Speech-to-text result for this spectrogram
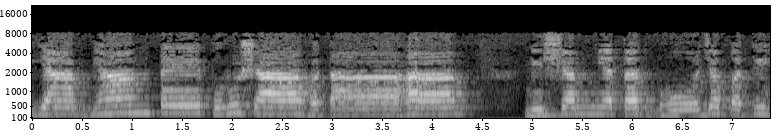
याभ्याम् ते पुरुषा हताः निशम्य तद्भोजपतिः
